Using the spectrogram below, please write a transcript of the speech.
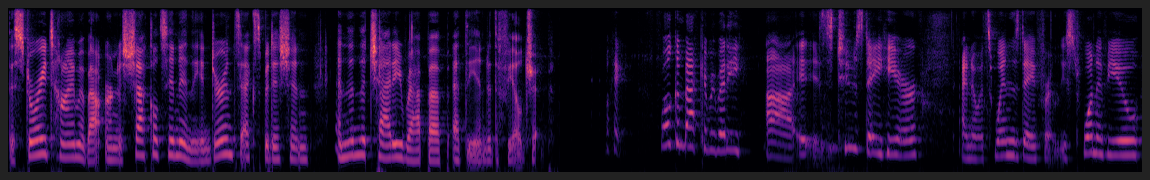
the story time about Ernest Shackleton and the Endurance Expedition, and then the chatty wrap up at the end of the field trip. Okay, welcome back, everybody. Uh, it is Tuesday here. I know it's Wednesday for at least one of you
